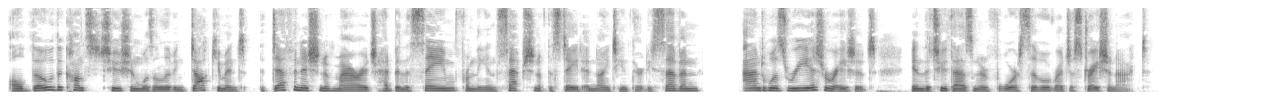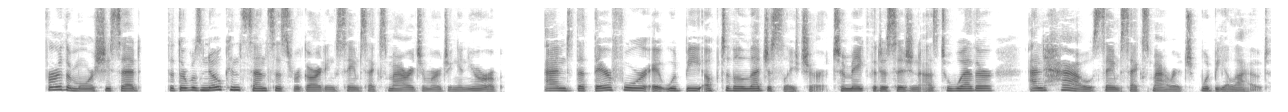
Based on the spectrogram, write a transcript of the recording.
although the Constitution was a living document, the definition of marriage had been the same from the inception of the state in 1937, and was reiterated in the 2004 Civil Registration Act. Furthermore, she said that there was no consensus regarding same-sex marriage emerging in Europe, and that therefore it would be up to the legislature to make the decision as to whether and how same-sex marriage would be allowed.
